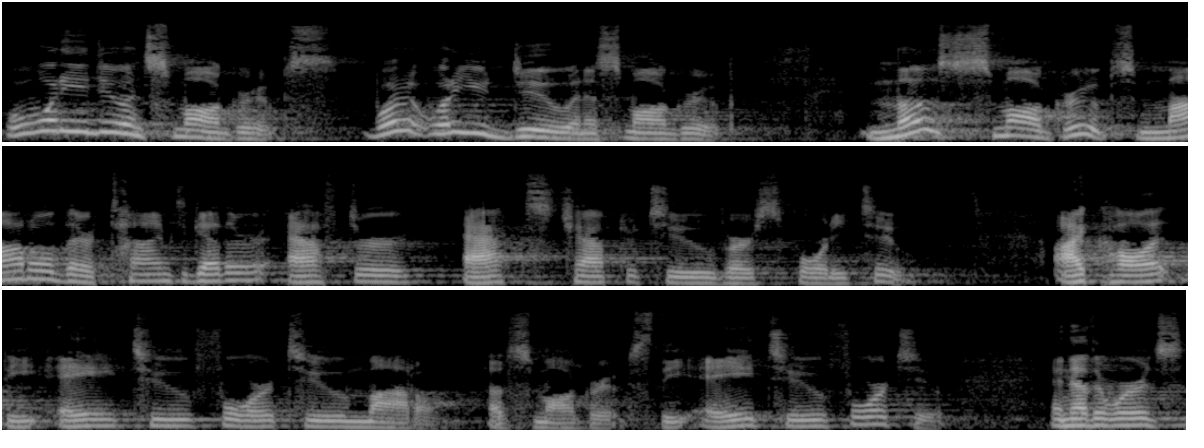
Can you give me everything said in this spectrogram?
well, what do you do in small groups? What, what do you do in a small group? Most small groups model their time together after Acts chapter 2, verse 42. I call it the A242 model of small groups, the A242. In other words,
